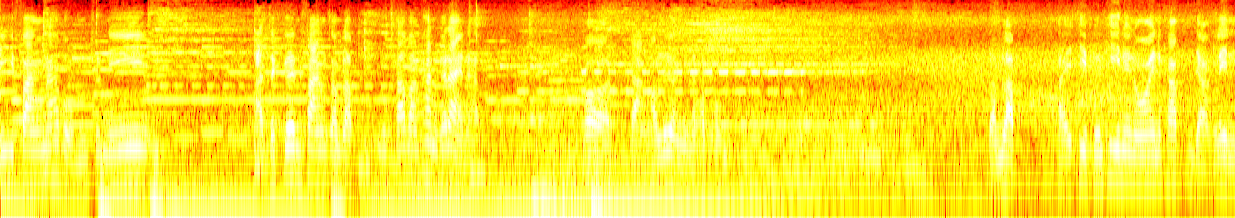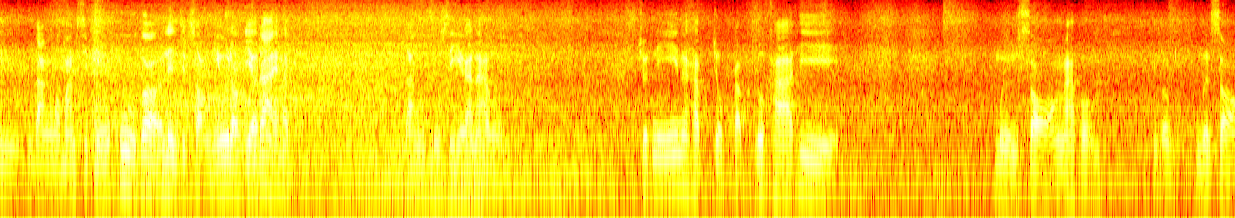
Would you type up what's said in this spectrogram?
ดีฟังนะครับผมชุดนี้อาจจะเกินฟังสำหรับลูกค้าบางท่านก็ได้นะครับ ก็ดังเอาเรื่องอยู่นะครับผมสำหรับใครที่พื้นที่น้อยๆนะครับ อยากเล่นดังประมาณ 10 นิ้วคู่ก็เล่น 12 นิ้วดอกเดียวได้ครับ ดังสูสีกันนะครับผมชุดนี้นะครับจบกับลูกค้าที่หมื่นสองนะครับผมหมื่นสอง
